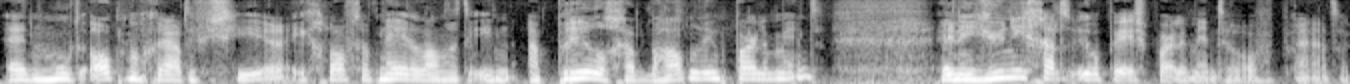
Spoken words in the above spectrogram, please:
en moet ook nog ratificeren. Ik geloof dat Nederland het in april gaat behandelen in het parlement. En in juni gaat het Europees parlement erover praten.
